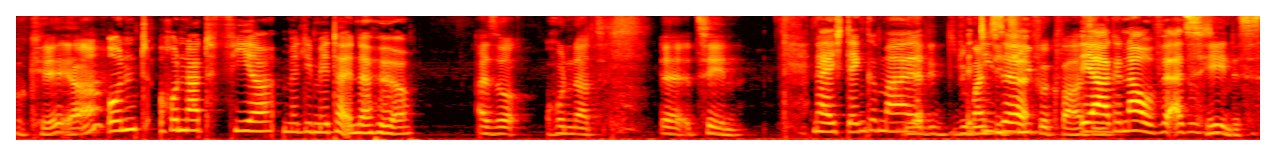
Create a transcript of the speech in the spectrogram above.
Okay, ja. Und 104 Millimeter in der Höhe. Also 110. Na, ich denke mal. ja, du meinst diese- die Tiefe quasi. Ja, genau. Also 10, das ist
